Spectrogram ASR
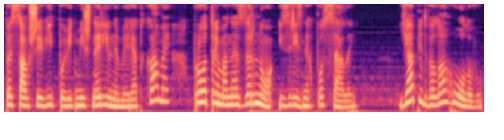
Вписавши відповідь між нерівними рядками про отримане зерно із різних поселень, я підвела голову,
